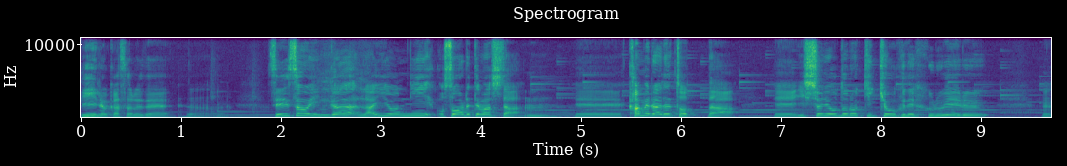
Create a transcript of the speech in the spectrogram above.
いいのかそれで、うん。清掃員がライオンに襲われてました、うん。えーカメラで撮った、えー一緒に驚き恐怖で震える、うん。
